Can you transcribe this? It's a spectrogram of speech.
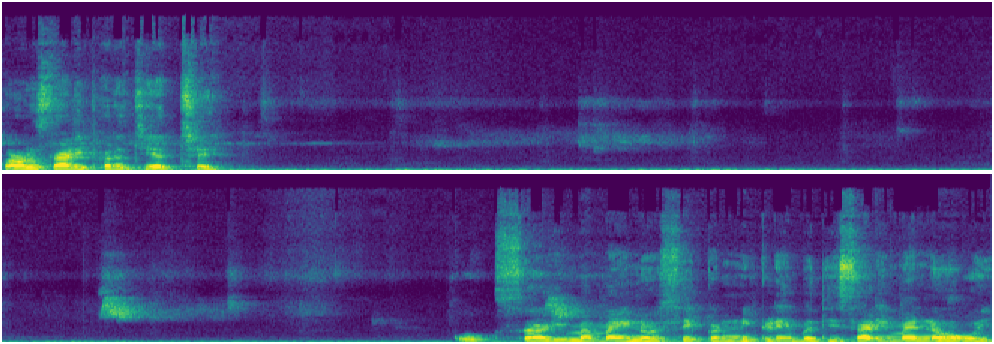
ત્રણ સાડી ફરજિયાત છે. કોક સાડીમાં માઇનોર સેકન્ડ નીકળે, બધી સાડીમાં ન હોય.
